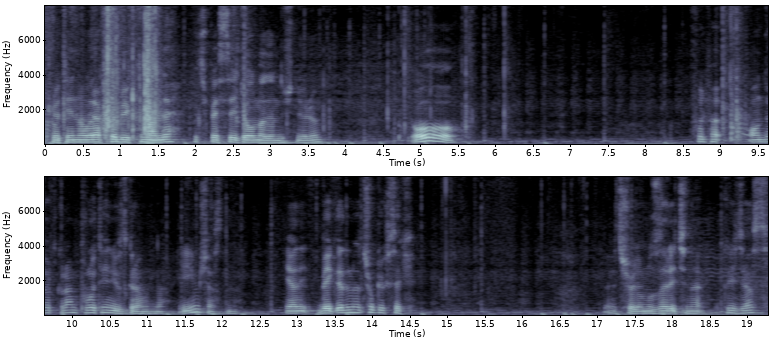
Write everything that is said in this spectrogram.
Protein olarak da büyük ihtimalle hiç besleyici olmadığını düşünüyorum. Oo. Full pa- 14 gram protein 100 gramında. İyiymiş aslında. Yani beklediğimden çok yüksek. Evet şöyle muzları içine kıyacağız.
